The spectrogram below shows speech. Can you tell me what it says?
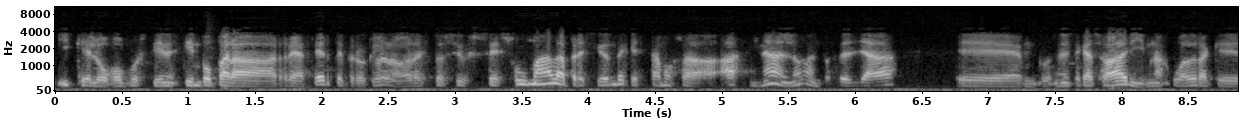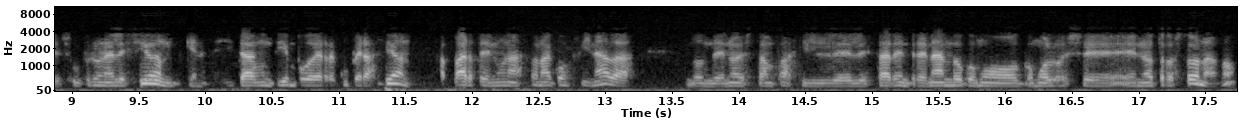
y que luego pues tienes tiempo para rehacerte. Pero claro, ahora esto se, suma a la presión de que estamos a, a final, ¿no? Entonces ya eh, pues en este caso Ari, una jugadora que sufre una lesión, que necesita un tiempo de recuperación, aparte en una zona confinada, donde no es tan fácil el estar entrenando como, como lo es eh, en otras zonas, ¿no?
